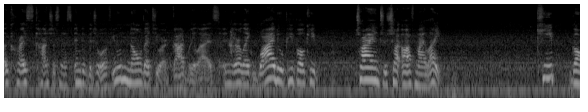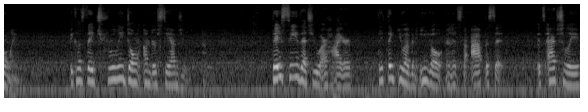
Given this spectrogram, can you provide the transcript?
a Christ consciousness individual, if you know that you are God realized, and you're like, why do people keep trying to shut off my light? Keep going because they truly don't understand you. They see that you are higher. They think you have an ego, and it's the opposite. It's actually,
